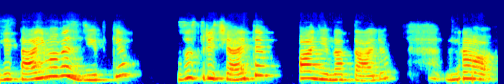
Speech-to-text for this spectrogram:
Вітаємо вас, дітки! Зустрічайте пані Наталю на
